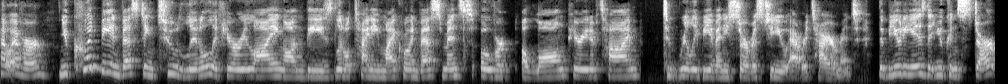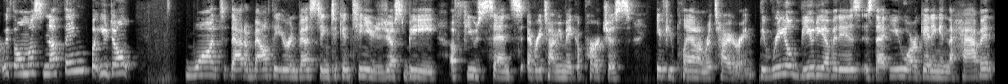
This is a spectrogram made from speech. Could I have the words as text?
However, you could be investing too little if you're relying on these little tiny micro investments over a long period of time to really be of any service to you at retirement. The beauty is that you can start with almost nothing, but you don't want that amount that you're investing to continue to just be a few cents every time you make a purchase if you plan on retiring. The real beauty of it is is that you are getting in the habit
